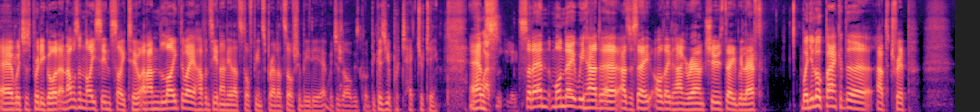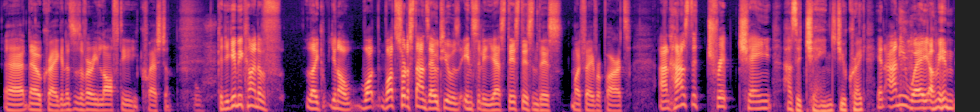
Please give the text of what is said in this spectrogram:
uh, which is pretty good, and that was a nice insight too. And I'm like the way I haven't seen any of that stuff being spread on social media, which is always good because you protect your team. Um, Oh, absolutely. so then Monday we had, uh, as I say, all day to hang around. Tuesday we left. When you look back at the at the trip uh, now, Craig, and this is a very lofty question, can you give me kind of like you know what what sort of stands out to you is instantly? Yes, this, this, and this my favorite parts. And has the trip changed? Has it changed you, Craig, in any way? I mean,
